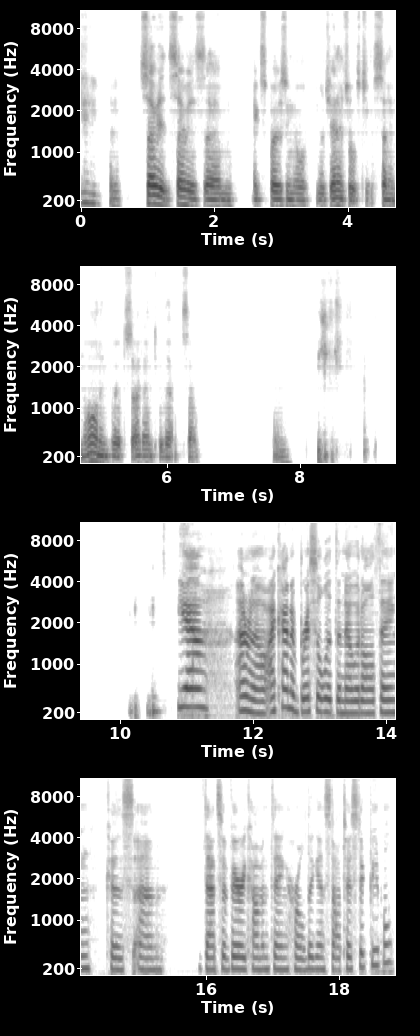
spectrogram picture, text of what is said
so it so is um, exposing your, your genitals to the sun in the morning, but I don't do that. So. Um. yeah, I don't know. I kind of bristle at the know-it-all thing because um, that's a very common thing hurled against autistic people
